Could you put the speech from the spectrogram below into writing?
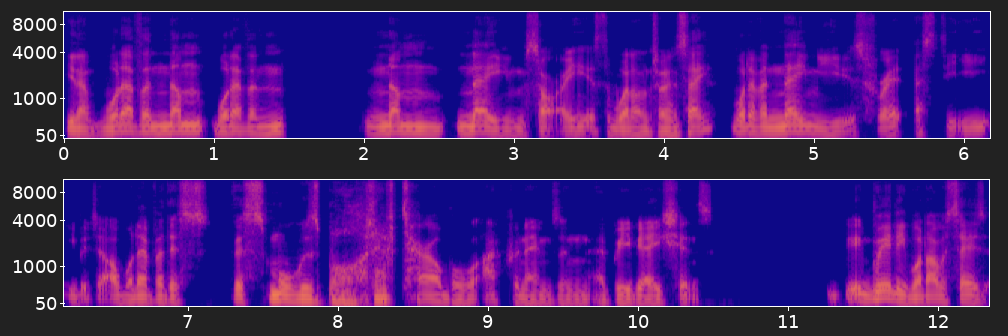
you know, whatever num, whatever num name, sorry, is the word I'm trying to say, whatever name you use for it, SDE, EBITDA, whatever this, this smorgasbord of terrible acronyms and abbreviations really what I would say is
